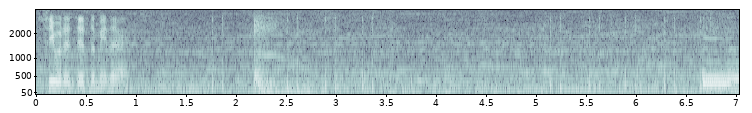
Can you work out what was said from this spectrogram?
See what it did to me there? Thank you.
